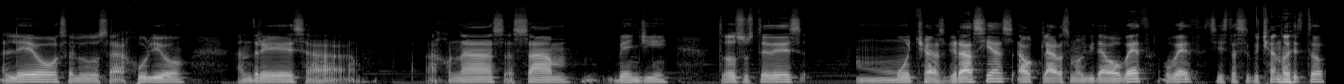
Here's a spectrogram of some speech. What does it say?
Leo, saludos a Julio, Andrés, a, a Jonás, a Sam, Benji, todos ustedes muchas gracias. Ah, claro, se me olvidaba Obed. Obed, si estás escuchando esto,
